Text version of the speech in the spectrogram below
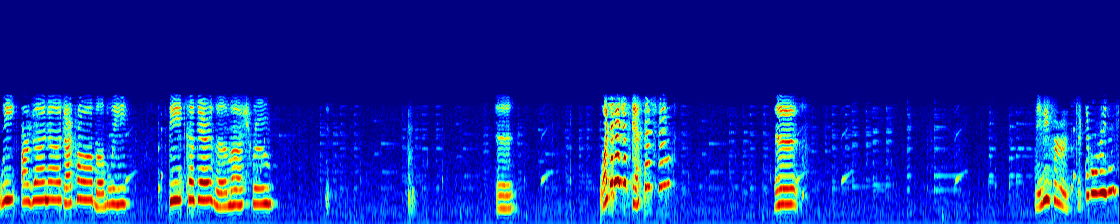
We are gonna die probably because there's a mushroom. Uh, why did I just get this thing? Uh, maybe for technical reasons?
